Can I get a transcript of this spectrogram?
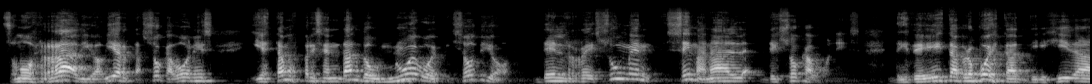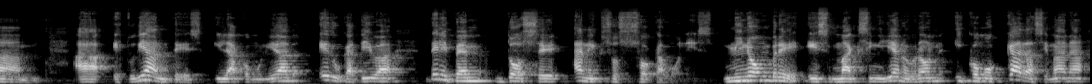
Somos Radio Abierta Socavones y estamos presentando un nuevo episodio del resumen semanal de Socavones. Desde esta propuesta dirigida a estudiantes y la comunidad educativa, del IPEM 12 Anexos Socavones. Mi nombre es Maximiliano Brón y como cada semana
